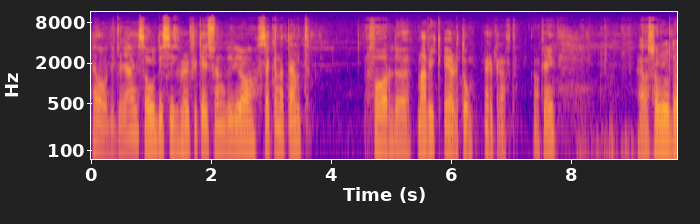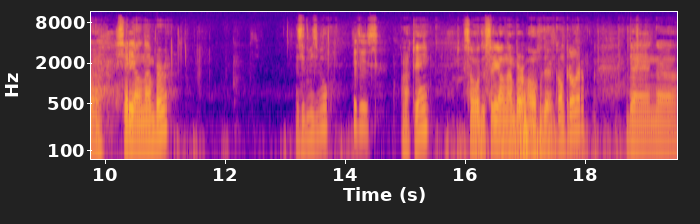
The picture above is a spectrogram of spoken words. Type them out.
Hello DJI, so this is verification video, second attempt for the Mavic Air 2 aircraft, okay? I'll show you the serial number. Is it visible? It is. Okay, so the serial number of the controller, then uh,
